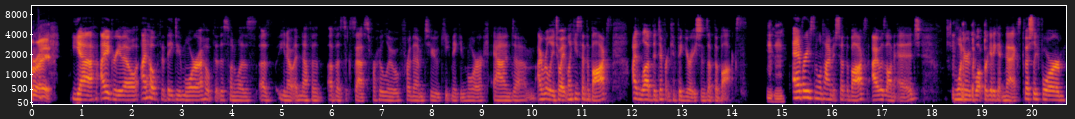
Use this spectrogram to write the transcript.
right. Yeah, I agree though. I hope that they do more. I hope that this one was a you know enough of, of a success for Hulu for them to keep making more. And um, I really enjoy it. Like you said, the box. I love the different configurations of the box. Mm-hmm. Every single time it showed the box, I was on edge, wondering what we're gonna get next. Especially for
